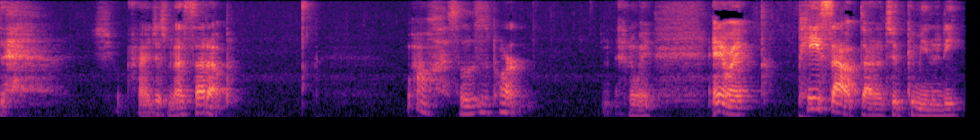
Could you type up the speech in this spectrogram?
I just messed that up. Wow, so this is part. Anyway, anyway, peace out, Dinotube community.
